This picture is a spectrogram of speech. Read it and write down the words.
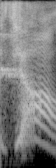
Good job!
